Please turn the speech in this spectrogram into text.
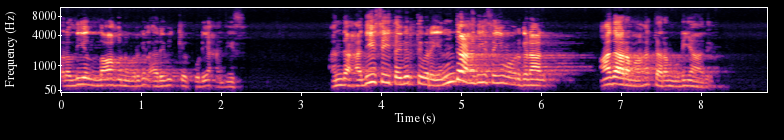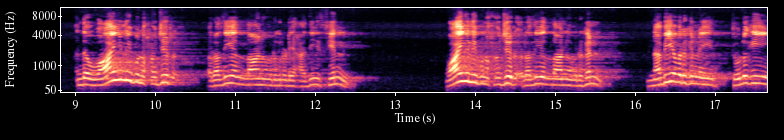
ரதியல்லாஹன் அவர்கள் அறிவிக்கக்கூடிய ஹதீஸ். அந்த ஹதீஸை தவிர்த்து வர எந்த ஹதீஸையும் அவர்களால் ஆதாரமாக தர முடியாது. அந்த வாயில் இபுன் ஹுஜர் ரதியல்லான் அவர்களுடைய ஹதீஸில் வாயில் இபின் ஹுஜர் ரதியல்லான் அவர்கள் நபி அவர்களை தொழுகையை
